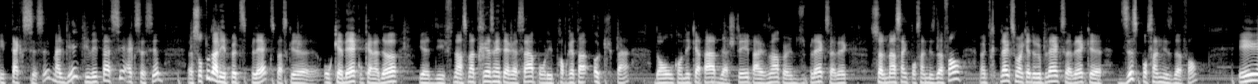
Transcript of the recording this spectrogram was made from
est accessible, malgré qu'il est assez accessible, euh, surtout dans les petits plex, parce qu'au euh, Québec, au Canada, il y a des financements très intéressants pour les propriétaires occupants. Donc, on est capable d'acheter, par exemple, un duplex avec seulement 5% de mise de fonds, un triplex ou un quadruplex avec 10% euh, de mise de fonds. Et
